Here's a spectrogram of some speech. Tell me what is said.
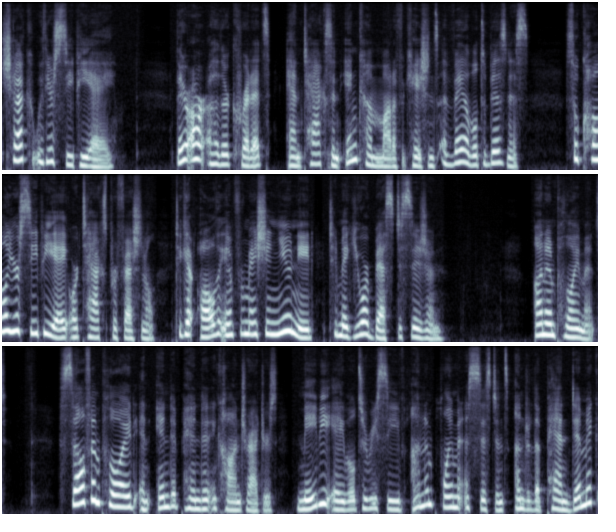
Check with your CPA. There are other credits and tax and income modifications available to business, so call your CPA or tax professional to get all the information you need to make your best decision. Unemployment. Self employed and independent contractors may be able to receive unemployment assistance under the Pandemic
